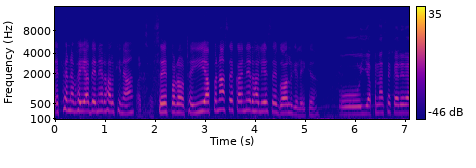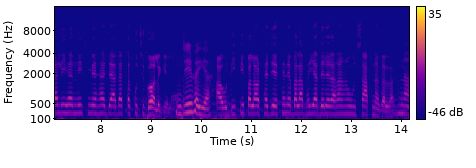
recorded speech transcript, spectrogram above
एफे ने भैया देने रहलखिन हँ अच्छा। से है ई अपना से कहने रहलिए से गल गेलै के। ओ ये अपना से करे रहली है नीच में है ज़्यादा तो कुछ गल गेल है। जी भैया। आ उ डीपी प्लॉट है जे एफएन वाला भैया देले रहलन है उ साफ़ न गललक ना।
